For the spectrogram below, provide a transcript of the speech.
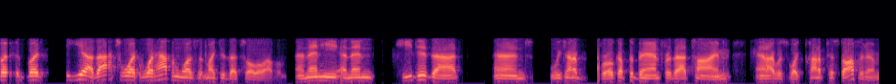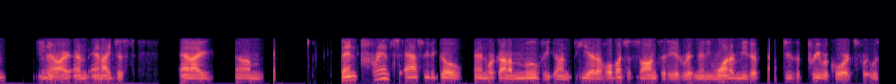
but but yeah that's what what happened was that mike did that solo album. And then he and then he did that and we kind of broke up the band for that time. And i was like kind of pissed off at him you know i and and i just and i um then prince asked me to go and work on a movie on he had a whole bunch of songs that he had written and he wanted me to do the pre-records for it was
